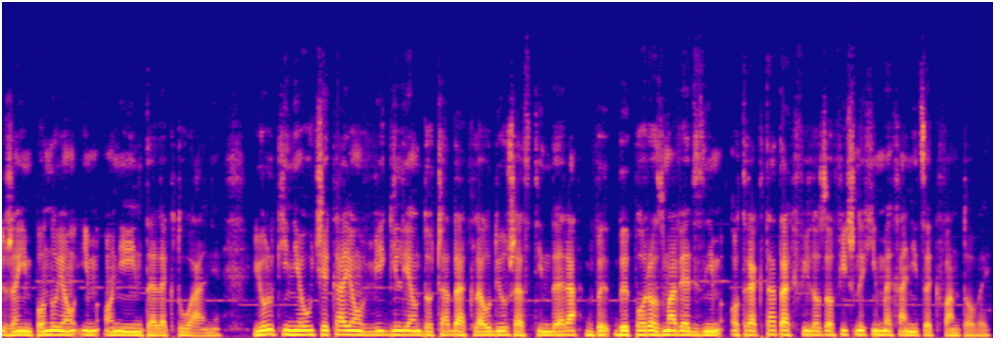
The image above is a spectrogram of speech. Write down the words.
że imponują im oni intelektualnie. Julki nie uciekają w Wigilię do czada Klaudiusza Stindera, by, by porozmawiać z nim o traktatach filozoficznych i mechanice kwantowej.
